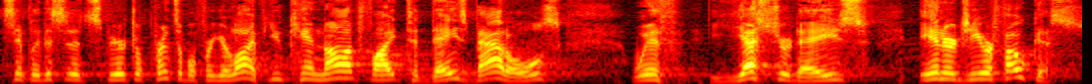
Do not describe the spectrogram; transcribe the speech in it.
simply this is a spiritual principle for your life. You cannot fight today's battles with yesterday's energy or focus.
